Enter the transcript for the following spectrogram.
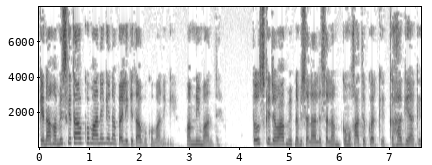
کہ نہ ہم اس کتاب کو مانیں گے، نہ پہلی کتابوں کو مانیں گے۔ ہم نہیں مانتے۔ تو اس کے جواب میں نبی صلی اللہ علیہ وسلم کو مخاطب کر کے کہا گیا کہ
